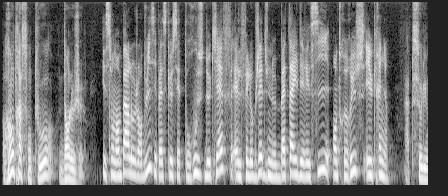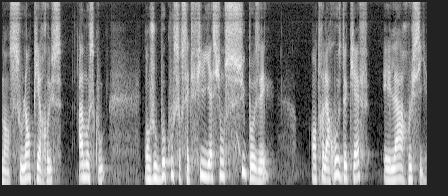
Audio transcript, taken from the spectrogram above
rentre à son tour dans le jeu. Et si on en parle aujourd'hui, c'est parce que cette rousse de Kiev, elle fait l'objet d'une bataille des récits entre Russes et Ukrainiens. Absolument, sous l'Empire russe, à Moscou, on joue beaucoup sur cette filiation supposée entre la Rousse de Kiev et la Russie.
